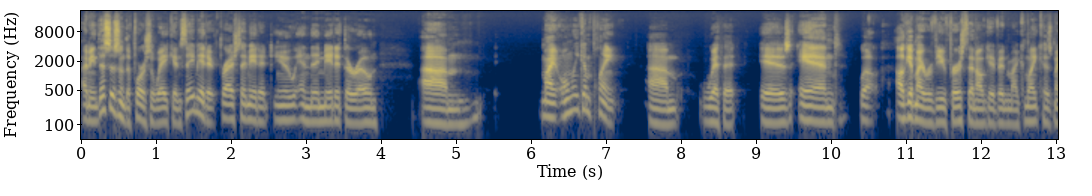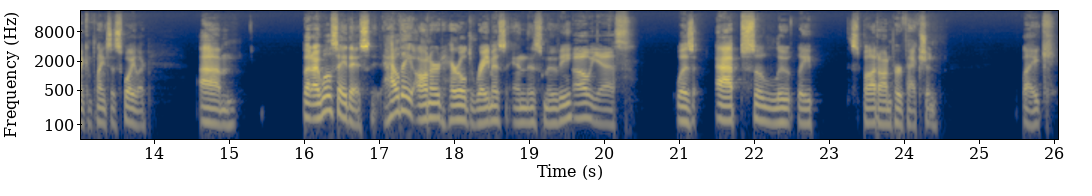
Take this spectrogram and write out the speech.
I mean, this isn't the Force Awakens. They made it fresh, they made it new, and they made it their own. Um, my only complaint um, with it is, and well, I'll give my review first, then I'll give in my complaint because my complaint's a spoiler. Um, but I will say this: how they honored Harold Ramis in this movie Oh yes. was absolutely spot on perfection. Like,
